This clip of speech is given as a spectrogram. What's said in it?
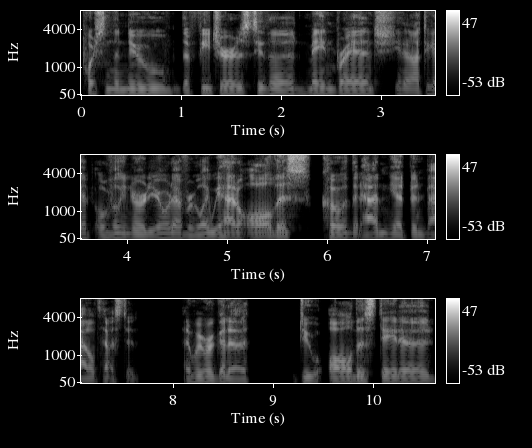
pushing the new the features to the main branch, you know, not to get overly nerdy or whatever. Like we had all this code that hadn't yet been battle tested. And we were gonna do all this data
